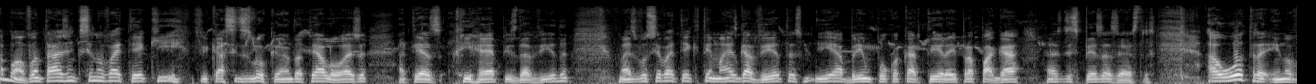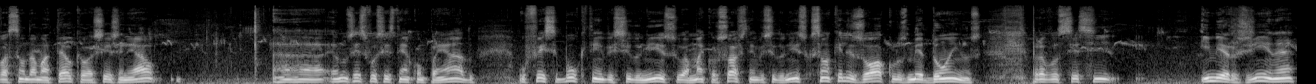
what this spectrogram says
Ah, bom, a vantagem é que você não vai ter que ficar se deslocando até a loja, até as rehaps da vida, mas você vai ter que ter mais gavetas e abrir um pouco a carteira aí para pagar as despesas extras. A outra inovação da Mattel que eu achei genial Uh, eu não sei se vocês têm acompanhado, o Facebook tem investido nisso, a Microsoft tem investido nisso, que são aqueles óculos medonhos para você se imergir, né,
